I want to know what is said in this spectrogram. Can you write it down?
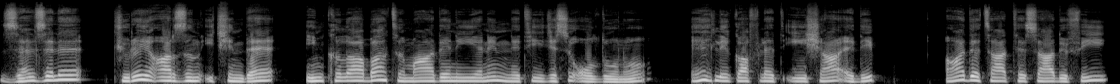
Zelzele küre arzın içinde inkılabat-ı madeniyenin neticesi olduğunu ehli gaflet inşa edip adeta tesadüfi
